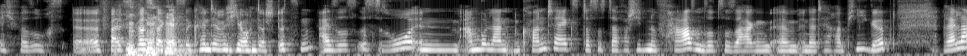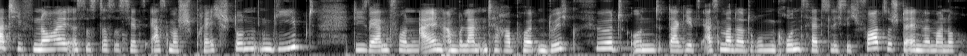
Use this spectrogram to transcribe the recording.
Ich versuch's. Äh, falls ich was vergesse, könnt ihr mich ja unterstützen. Also es ist so im ambulanten Kontext, dass es da verschiedene Phasen sozusagen ähm, in der Therapie gibt. Relativ neu ist es, dass es jetzt erstmal Sprechstunden gibt. Die werden von allen ambulanten Therapeuten durchgeführt und da geht es erstmal darum, grundsätzlich sich vorzustellen, wenn man noch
